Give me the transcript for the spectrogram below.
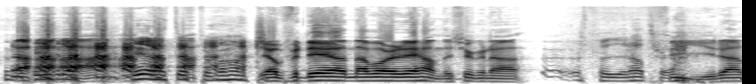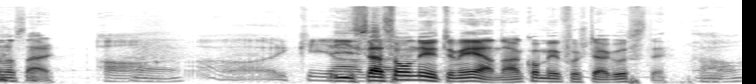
det, är, rätt- det är rätt uppenbart. Ja, för det, när var det det hände? 2004 Fyra tror jag. eller något sånt. Ja. Jävla- Israelsson är ju inte med än, han kommer ju första augusti. Ja.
